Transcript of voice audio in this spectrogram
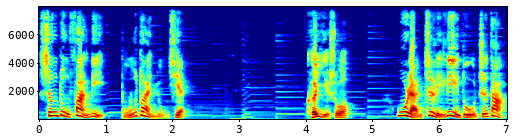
生动范例不断涌现。可以说。污染治理力度之大，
